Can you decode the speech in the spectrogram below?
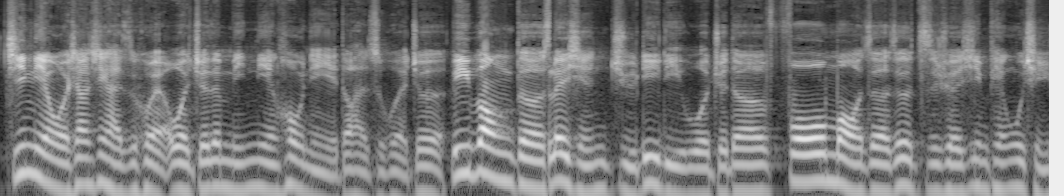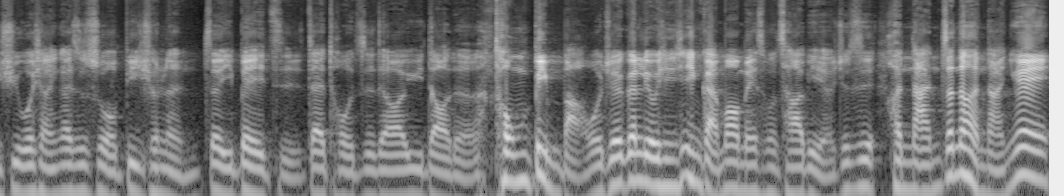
今年我相信还是会。我觉得明年后年也都还是会。就是 B 泵的类型举例里，我觉得 formal 的这个直觉性偏误情绪，我想应该是说我币圈人这一辈子在投资都要遇到的通病吧。我觉得跟流行性感冒没什么差别，就是很难，真的很难。因为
